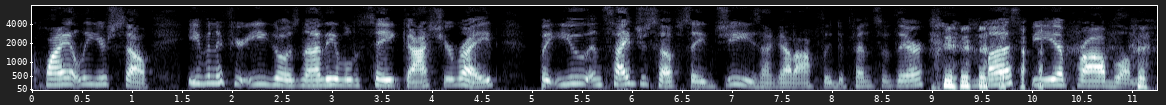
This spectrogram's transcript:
quietly yourself, even if your ego is not able to say, "Gosh, you're right," but you inside yourself say, "Geez, I got awfully defensive there. Must be a problem."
